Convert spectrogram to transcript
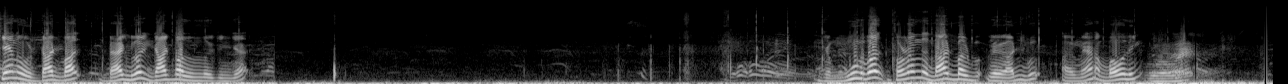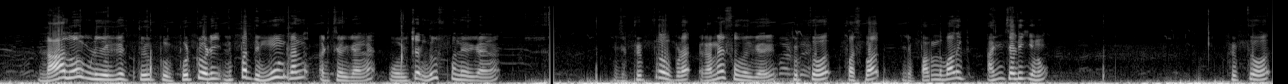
கேன ஒரு dot ball back ball dot ball வந்துருக்கீங்க. இந்த மூணு பால் தொடர்ந்து டாட் பால் அன்பு. அது மேலே பவுலிங் நாலு ஓவர் முடிஞ்சிருக்கு திருப்பூர் பொட்டுவடி முப்பத்தி மூணு ரன் அடிச்சிருக்காங்க. ஒரு விக்கெட் லூஸ் பண்ணியிருக்காங்க இந்த ஃபிஃப்த் ஓவர் கூட ரமேஷ் வந்திருக்காரு. ஃபிஃப்த் ஓவர் ஃபர்ஸ்ட் பால் இந்த பன்னெண்டு பாலுக்கு அஞ்சு அடிக்கணும். ஃபிஃப்த் ஓவர்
